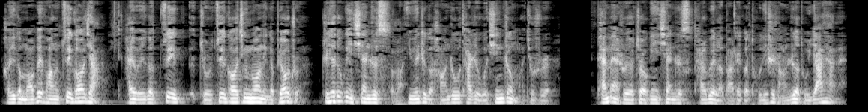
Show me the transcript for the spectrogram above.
和一个毛坯房的最高价，还有一个最就是最高精装的一个标准。这些都给你限制死了，因为这个杭州它是有个新政嘛，就是拍卖的时候要就要给你限制死，他是为了把这个土地市场热度压下来。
